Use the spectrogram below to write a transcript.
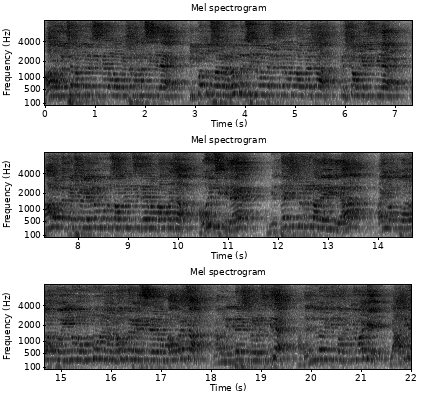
ಆರು ಲಕ್ಷ ನೌಕರು ಸಿಗದಿರುವ ಅವಕಾಶ ನನಗೆ ಸಿಕ್ಕಿದೆ ಇಪ್ಪತ್ತು ಸಾವಿರ ನೌಕರು ಸಿಗುವಂತೆ ಸಿಗದಿರುವಂತ ಅವಕಾಶ ಕೃಷ್ಣ ಅವರಿಗೆ ಸಿಕ್ಕಿದೆ ತಾಲೂಕು ಅಧ್ಯಕ್ಷರು ಎರಡು ಮೂರು ಸಾವಿರ ಜನಕ್ಕೆ ಸಿಗದೇ ಇರುವಂತ ಅವಕಾಶ ಅವ್ರಿಗೆ ಸಿಕ್ಕಿದೆ ನಿರ್ದೇಶಕರು ತಾವೇನಿದ್ದೀರಾ ಐವತ್ತು ಅರವತ್ತು ಇನ್ನೂರು ಮುನ್ನೂರು ಜನ ನೌಕರರಿಗೆ ಸಿಗದೇ ಇರುವಂತ ಅವಕಾಶ ನಮ್ಮ ನಿರ್ದೇಶಕರಿಗೆ ಸಿಕ್ಕಿದೆ ಅದೆಲ್ಲದಕ್ಕಿಂತ ಮುಖ್ಯವಾಗಿ ಯಾರಿಗೆ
